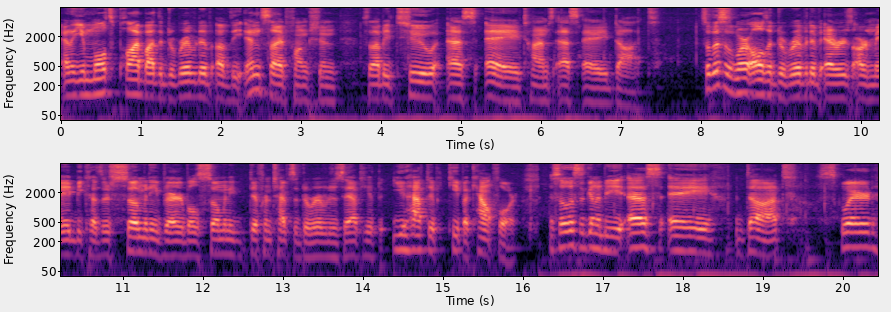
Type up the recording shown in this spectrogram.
and then you multiply by the derivative of the inside function, so that'd be 2sa times sa dot. So this is where all the derivative errors are made because there's so many variables, so many different types of derivatives you have to, you have to keep account for. So this is going to be SA dot squared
